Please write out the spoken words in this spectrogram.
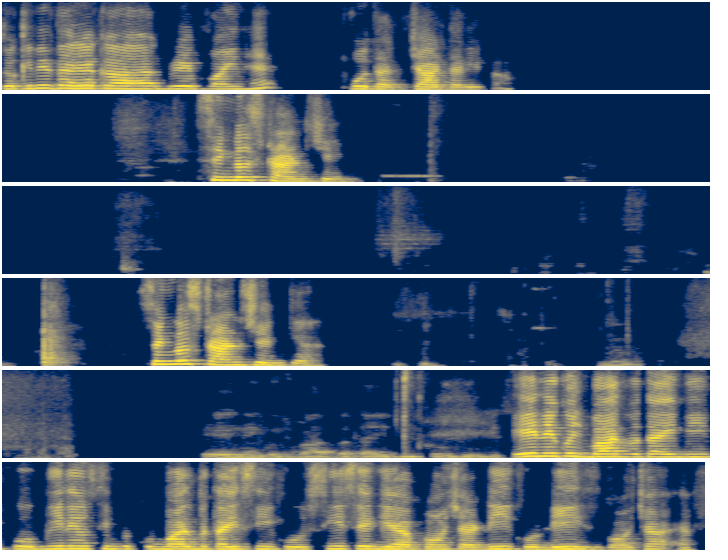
तो कितने तरह का ग्रेप वाइन है? वो तर, चार तरह का। Single strand chain single stand chain क्या है? ए ने कुछ बात बताई बी को बी ए ने कुछ बात बताई बी को बी ने उसी बात बताई सी को सी से गया पहुँचा डी को डी पहुँचा F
